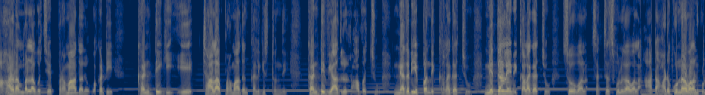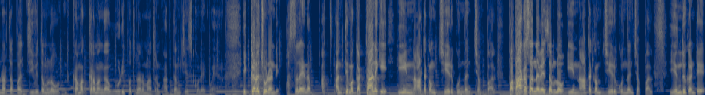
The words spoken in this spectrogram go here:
ఆడడం వల్ల వచ్చే ప్రమాదాలు ఒకటి కంటికి ఏ చాలా ప్రమాదం కలిగిస్తుంది. కంటి వ్యాధులు రావచ్చు నెదడి ఇబ్బంది కలగచ్చు నిద్రలేమి కలగచ్చు. సో వాళ్ళు సక్సెస్ఫుల్గా వాళ్ళ ఆట ఆడుకున్నారు వాళ్ళు అనుకున్నారు తప్ప జీవితంలో క్రమక్రమంగా ఓడిపోతున్నారు మాత్రం అర్థం చేసుకోలేకపోయారు. ఇక్కడ చూడండి అసలైన అంతిమ ఘట్టానికి ఈ నాటకం చేరుకుందని చెప్పాలి. పతాక సన్నివేశంలో ఈ నాటకం చేరుకుందని చెప్పాలి. ఎందుకంటే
